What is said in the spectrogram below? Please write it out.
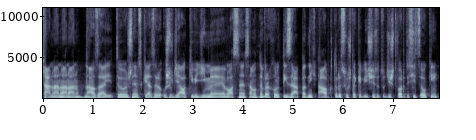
Áno, áno, áno, áno. Naozaj to Ženevské jazero už v diálky vidíme vlastne samotné vrcholy tých západných Alp, ktoré sú už také vyššie, sú to tie štvortisícovky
